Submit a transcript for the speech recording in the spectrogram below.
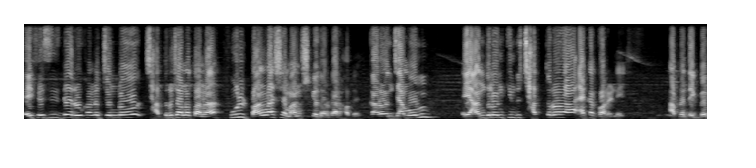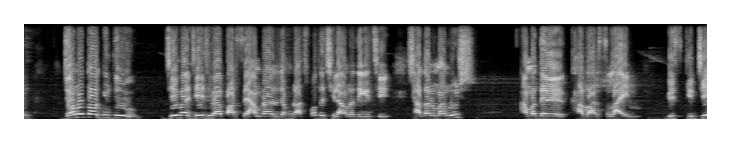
এই ফেসিসদের রুখানোর জন্য ছাত্র জনতা না ফুল বাংলাদেশের মানুষকে দরকার হবে। কারণ যেমন এই আন্দোলন কিন্তু ছাত্ররা একা করে নেই। আপনি দেখবেন জনতাও কিন্তু যেভাবে যে যেভাবে পারছে আমরা যখন রাজপথে ছিলাম আমরা দেখেছি সাধারণ মানুষ আমাদের খাবার স্লাইন বিস্কিট যে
